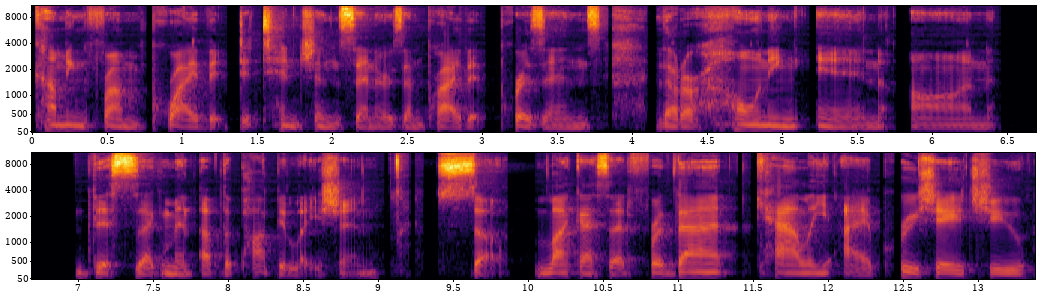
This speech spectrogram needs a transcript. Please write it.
coming from private detention centers and private prisons that are honing in on this segment of the population. So, like I said, for that, Cali, I appreciate you.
